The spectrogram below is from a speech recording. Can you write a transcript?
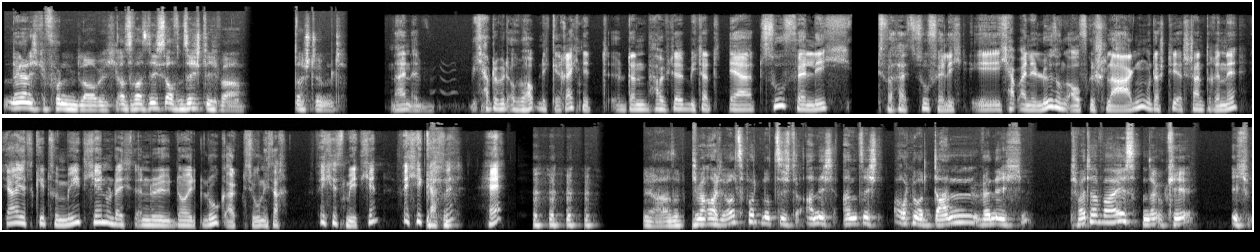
länger nicht gefunden, glaube ich. Also was nicht so offensichtlich war. Das stimmt. Nein, äh, ich habe damit auch überhaupt nicht gerechnet. Dann habe ich mich das eher zufällig, was heißt zufällig? Ich habe eine Lösung aufgeschlagen und da steht, stand drinne, ja, jetzt geht zum Mädchen und da ist eine neue Logaktion. Ich sage, welches Mädchen? Welche Gasse? Hä? ja, also ich mache auch die Hotspot, nutze ich an, an sich auch nur dann, wenn ich nicht weiter weiß und sage, okay, ich,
